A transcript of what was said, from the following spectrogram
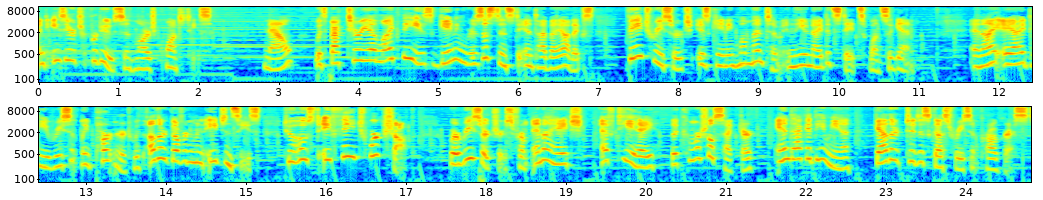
and easier to produce in large quantities. Now, with bacteria like these gaining resistance to antibiotics, phage research is gaining momentum in the United States once again. NIAID recently partnered with other government agencies to host a phage workshop where researchers from NIH, FDA, the commercial sector, and academia gathered to discuss recent progress.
